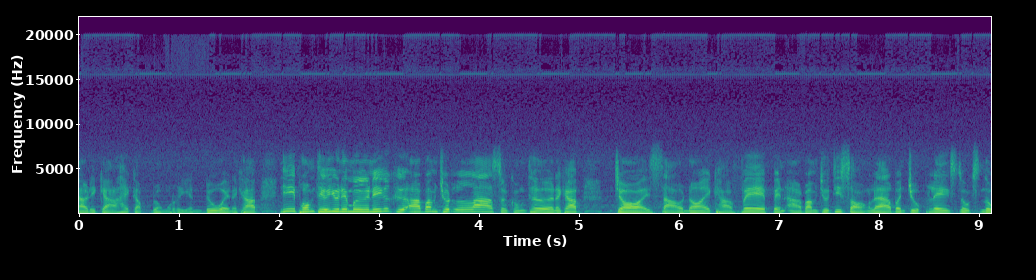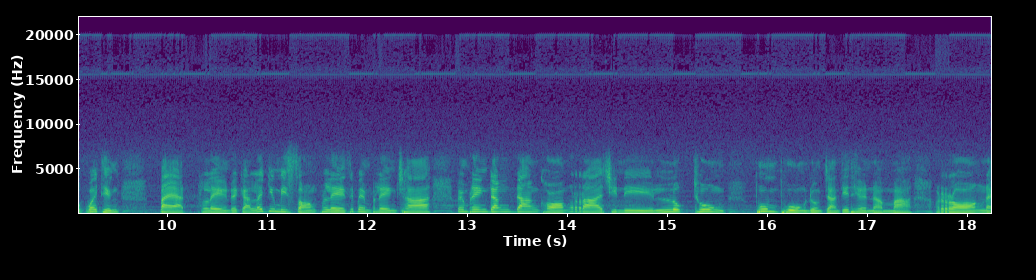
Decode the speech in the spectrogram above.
นาฬิกาให้กับโรงเรียนด้วยนะครับ ที่ผมถืออยู่ในมือนี้ก็คืออัลบั้มชุดล่าสุดของเธอนะครับจอยสาวน้อยคาเฟ่เป็นอัลบั้มชุดที่ 2 แล้วบรรจุเพลงสนุกๆไว้ถึง 8 เพลงด้วยกัน และยังมี 2 เพลงที่เป็นเพลงช้า เป็นเพลงดัง ๆ ของราชินี ลูกทุ่ง พุ่มพวงดวงจันทร์ที่เธอนำมาร้องใน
